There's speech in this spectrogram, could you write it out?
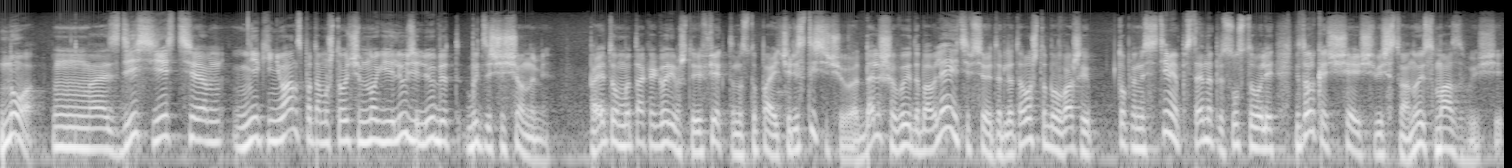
Но здесь есть э, некий нюанс, потому что очень многие люди любят быть защищенными. Поэтому мы так и говорим, что эффект наступает через тысячу, а дальше вы добавляете все это для того, чтобы в вашей топливной системе постоянно присутствовали не только очищающие вещества, но и смазывающие.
